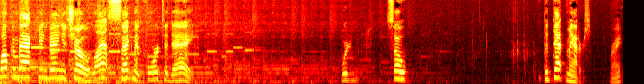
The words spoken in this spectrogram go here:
Welcome back, King Banaian Show. Last segment for today. We're so the debt matters, right?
